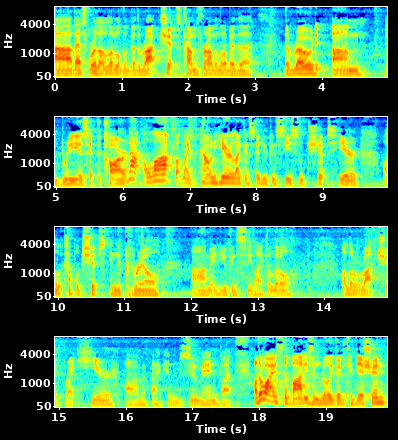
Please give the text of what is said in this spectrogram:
Uh, that's where the little bit of the rock chips come from, a little bit of the the road um, debris has hit the car. Not a lot, but like down here, like I said, you can see some chips here, a couple chips in the grill, um, and you can see like a little a little rock chip right here um, if I can zoom in but otherwise the body's in really good condition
